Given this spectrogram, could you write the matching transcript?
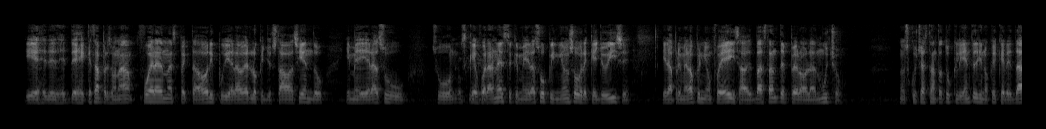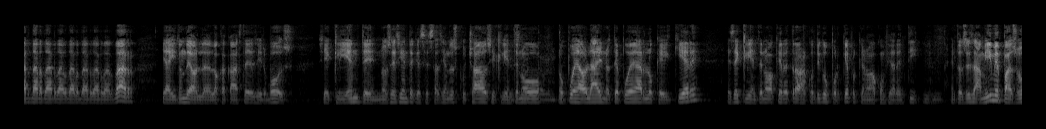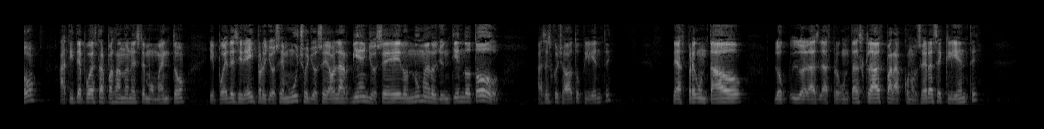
y dejé, que esa persona fuera un espectador y pudiera ver lo que yo estaba haciendo y me diera su, su que fuera honesto y que me diera su opinión sobre qué yo hice. Y la primera opinión fue, hey, sabes bastante, pero hablas mucho. No escuchas tanto a tu cliente, sino que quieres dar, dar, dar, dar, dar, dar, dar, dar, dar. Y ahí donde lo que acabaste de decir vos. Si el cliente no se siente que se está siendo escuchado, si el cliente no, no puede hablar y no te puede dar lo que él quiere, ese cliente no va a querer trabajar contigo. ¿Por qué? Porque no va a confiar en ti. Entonces a mí me pasó, a ti te puede estar pasando en este momento y puedes decir, hey, pero yo sé mucho, yo sé hablar bien, yo sé los números, yo entiendo todo. ¿Has escuchado a tu cliente? ¿Le has preguntado las, preguntas claves para conocer a ese cliente?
